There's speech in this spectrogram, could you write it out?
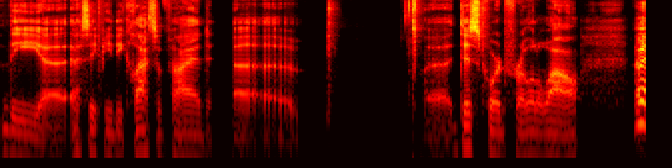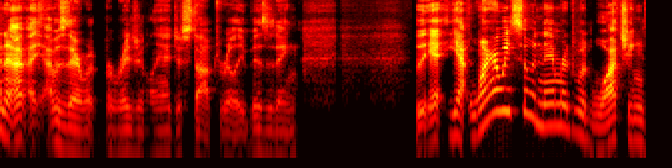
the uh, SCP Declassified uh, uh, Discord for a little while. I mean, I, I was there originally. I just stopped really visiting. Yeah, why are we so enamored with watching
